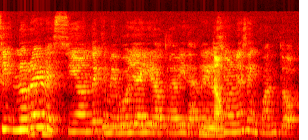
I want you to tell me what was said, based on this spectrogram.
Sí, no regresión de que me voy a ir a otra vida, regresiones en cuanto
